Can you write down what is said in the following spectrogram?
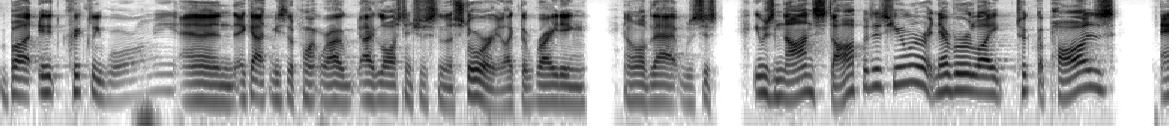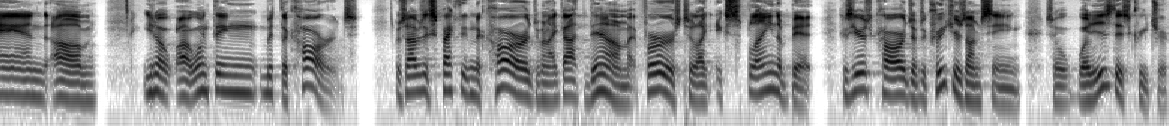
but it quickly wore on me and it got me to the point where I, I lost interest in the story like the writing and all of that was just it was nonstop with its humor it never like took a pause and um you know uh, one thing with the cards was i was expecting the cards when i got them at first to like explain a bit. Because here's cards of the creatures i'm seeing. So what is this creature?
